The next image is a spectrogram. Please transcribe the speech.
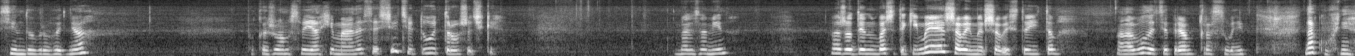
Всім доброго дня. Покажу вам свої ахіменеси. Ще цвітують трошечки. Бальзамін. Аж один, бачите, такий миршавий, миршавий стоїть там. А на вулиці прям красуні. На кухні.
